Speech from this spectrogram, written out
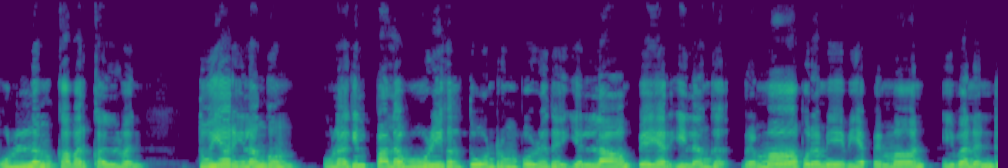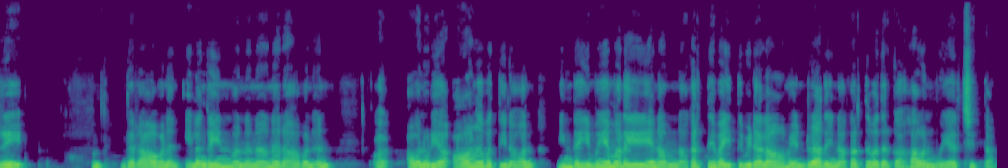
உள்ளம் கவர் கல்வன். துயர் இலங்கும் உலகில் பல ஊழிகள் தோன்றும் பொழுது எல்லாம் பெயர் இலங்கு பிரம்மாபுரமேவிய பெம்மான் இவனன்றே. இந்த ராவணன் இலங்கையின் மன்னனான ராவணன் அவனுடைய ஆணவத்தினால் இந்த இமயமலையையே நாம் நகர்த்தி வைத்து விடலாம் என்று அதை நகர்த்துவதற்காக அவன் முயற்சித்தான்.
